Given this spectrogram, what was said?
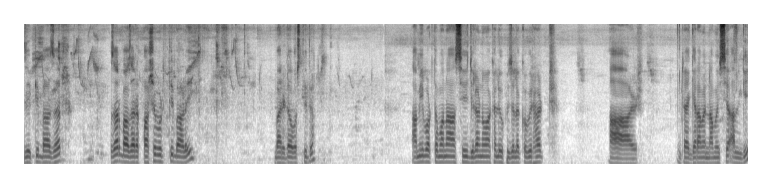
যে একটি বাজার। বাজার, বাজারের পার্শ্ববর্তী বাড়ি, বাড়িটা অবস্থিত। আমি বর্তমানে আছি জেলা নোয়াখালী উপজেলা কবিরহাট, আর এটা গ্রামের নাম হচ্ছে আলগি।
